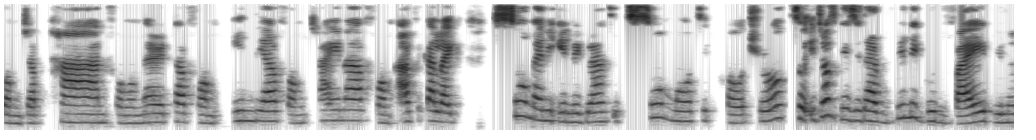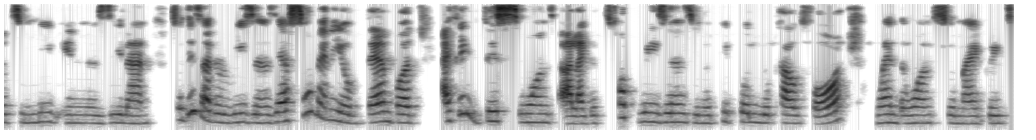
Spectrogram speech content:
from Japan, from America, from India, from China, from Africa, like so many immigrants. It's so multicultural. So it just gives you that really good vibe, you know, to live in New Zealand. So these are the reasons. There are so many of them, but I think these ones are like the top reasons, you know, people look out for when they want to migrate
